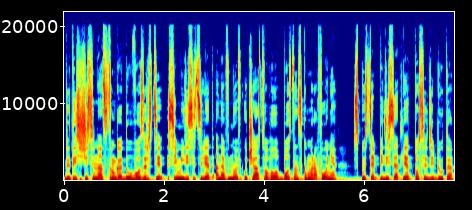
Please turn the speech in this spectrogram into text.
В 2017 году в возрасте 70 лет она вновь участвовала в бостонском марафоне спустя 50 лет после дебюта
